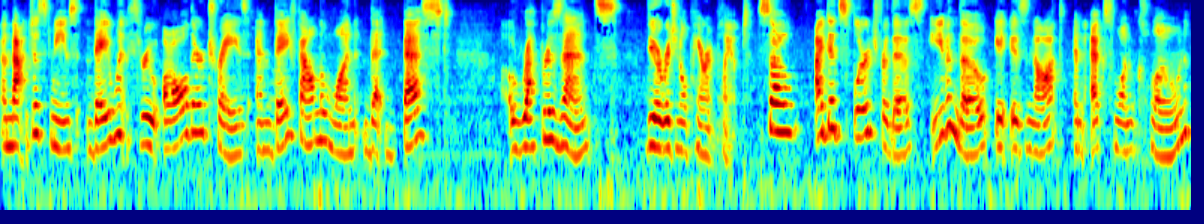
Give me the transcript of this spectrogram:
and that just means they went through all their trays and they found the one that best represents the original parent plant. So I did splurge for this, even though it is not an X1 clone.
